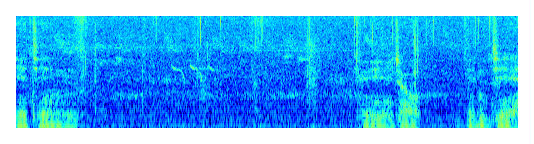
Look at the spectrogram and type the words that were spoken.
接近宇宙边界，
